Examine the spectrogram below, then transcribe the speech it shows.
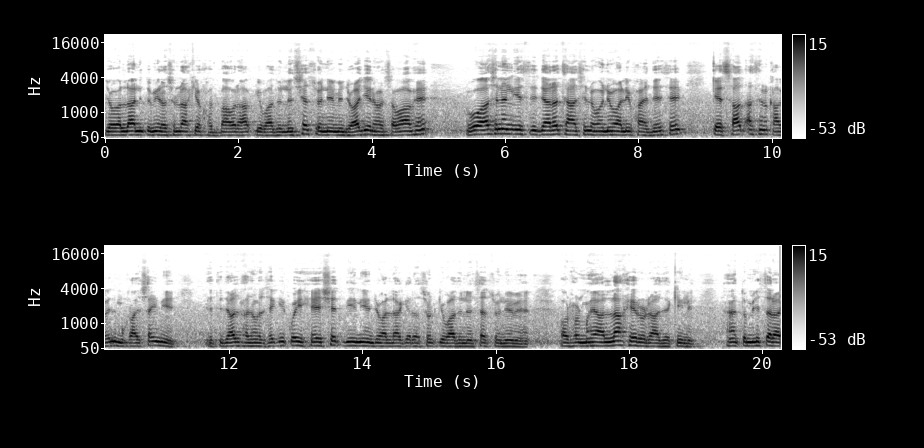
جو اللہ نے تمہیں رسول اللہ کے خطبہ اور آپ کی بعض النصیحت سننے میں جو حاضر اور ثواب ہے، وہ اصلاً اس تجارت سے حاصل ہونے والی فائدے سے، کے ساتھ اصل قابل مقاصہ ہی نہیں ہے۔ احتجاج فضم سے کہ کوئی حیثیت بھی نہیں ہے جو اللہ کے رسول کی واضح النصیحت سننے میں ہے۔ اور فرمایا، اللہ خیر الرازقین ہے۔ ہاں تم اس طرح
